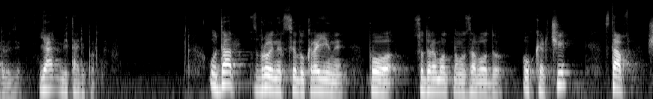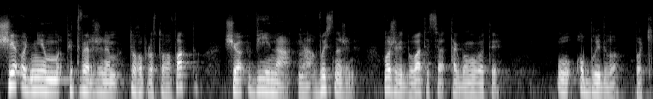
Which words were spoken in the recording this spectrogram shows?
друзі! Я Віталій Портников. Удар Збройних сил України по судоремонтному заводу у Керчі став ще одним підтвердженням того простого факту, що війна на виснаження може відбуватися, так би мовити, у обидва боки.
